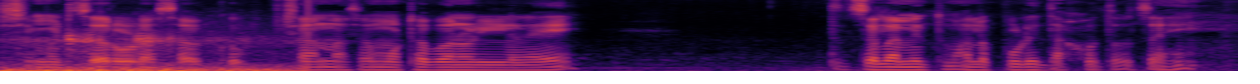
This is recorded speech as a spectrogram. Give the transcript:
सिमेंटचा रोड असा खूप छान असा मोठा बनवलेला आहे. तर चला मी तुम्हाला पुढे दाखवतोच आहे.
